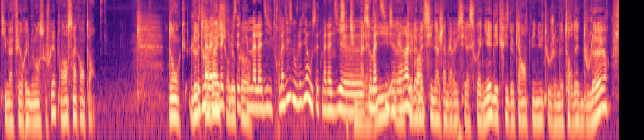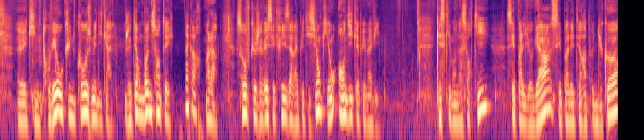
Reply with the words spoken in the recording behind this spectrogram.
qui m'a fait horriblement souffrir pendant 50 ans. Donc le travail sur le corps. C'est une maladie du traumatisme, vous voulez dire, ou cette maladie, euh, somatique générale que la médecine n'a jamais réussi à soigner, des crises de 40 minutes où je me tordais de douleur, qui ne trouvaient aucune cause médicale. J'étais en bonne santé. D'accord. Voilà. Sauf que j'avais ces crises à répétition qui ont handicapé ma vie. Qu'est-ce qui m'en a sorti? C'est pas le yoga, c'est pas les thérapeutes du corps,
